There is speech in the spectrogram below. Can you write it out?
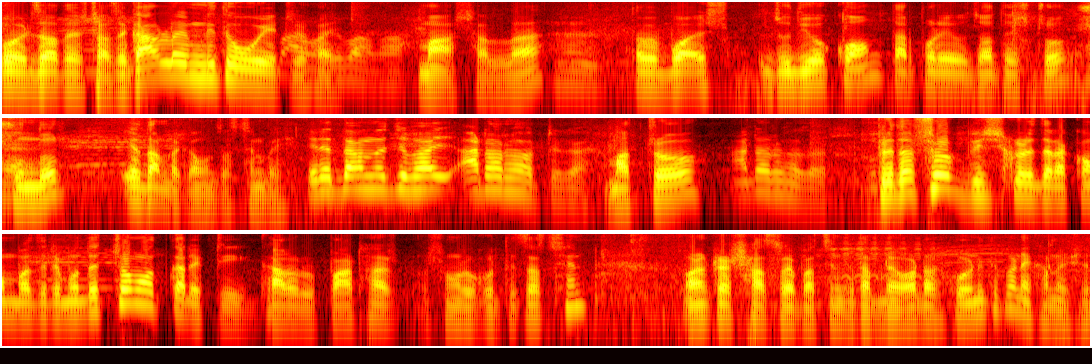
ওয়েট যথেষ্ট আছে। গাড়লো এমনিতে ওয়েটের ভাই বাবা। মাশাল্লাহ হ্যাঁ। তবে বয়স যদিও কম তারপরেও যথেষ্ট। সুন্দর। এর দামটা কেমন চাচ্ছেন ভাই? এটার দাম যাচ্ছে ভাই আঠারো হাজার টাকা। মাত্র? আঠারো হাজার। প্রিয় দর্শক বিশেষ করে যারা কম বাজেটের মধ্যে চমৎকার একটি গারল পাঠার সংগ্রহ করতে চাচ্ছেন অনেকটা সাশ্রয় পাচ্ছেন কিন্তু আপনি অর্ডার করে নিতে পারেন এখানে এসে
